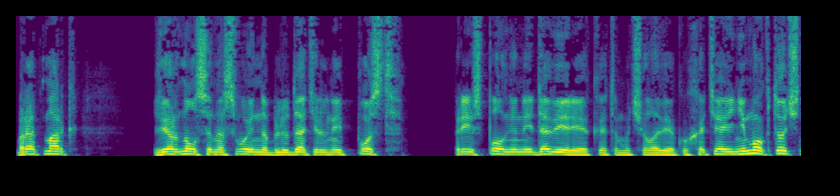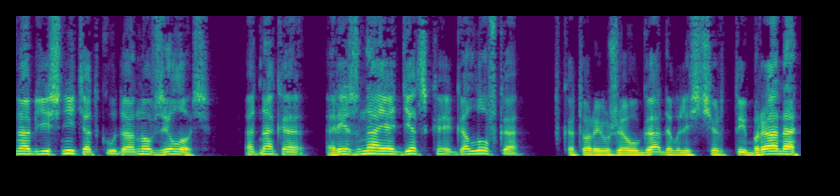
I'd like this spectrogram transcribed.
Брат Марк вернулся на свой наблюдательный пост, преисполненный доверия к этому человеку, хотя и не мог точно объяснить, откуда оно взялось. Однако резная детская головка, в которой уже угадывались черты Брана,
